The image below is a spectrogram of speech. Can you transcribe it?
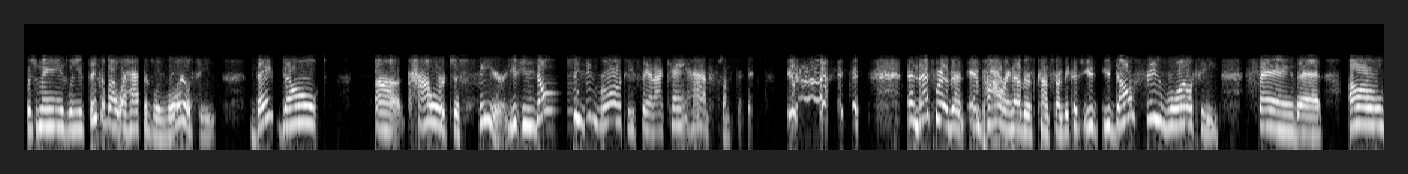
which means when you think about what happens with royalty, they don't uh, cower to fear. You, you don't see royalty saying, I can't have something. and that's where the empowering others comes from because you you don't see royalty saying that oh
